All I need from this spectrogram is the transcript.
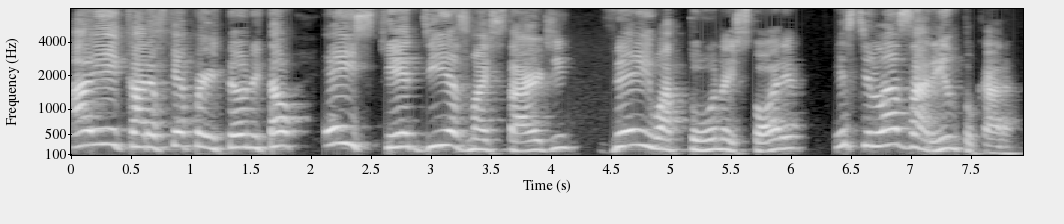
Aí, cara, eu fiquei apertando e tal. Eis que, dias mais tarde, veio à tona a história. Este Lazarento, cara,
